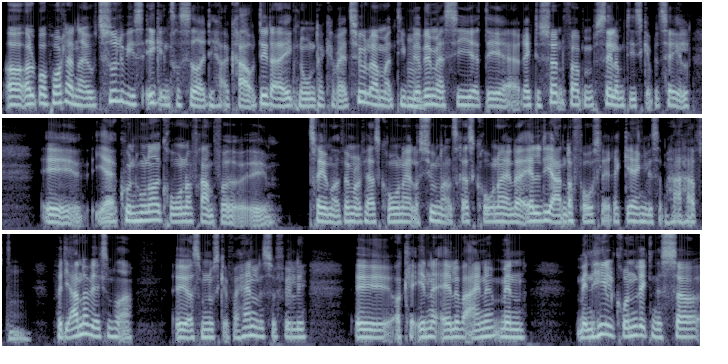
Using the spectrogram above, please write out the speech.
Og Aalborg Portland er jo tydeligvis ikke interesseret i de her krav. Det er der ikke nogen, der kan være i tvivl om, at de bliver mm. ved med at sige, at det er rigtig synd for dem, selvom de skal betale øh, ja, kun 100 kroner frem for øh, 375 kroner eller 750 kroner, eller alle de andre forslag, regeringen ligesom har haft mm. for de andre virksomheder, øh, og som nu skal forhandles selvfølgelig, øh, og kan ende alle vegne. Men, men helt grundlæggende, så,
